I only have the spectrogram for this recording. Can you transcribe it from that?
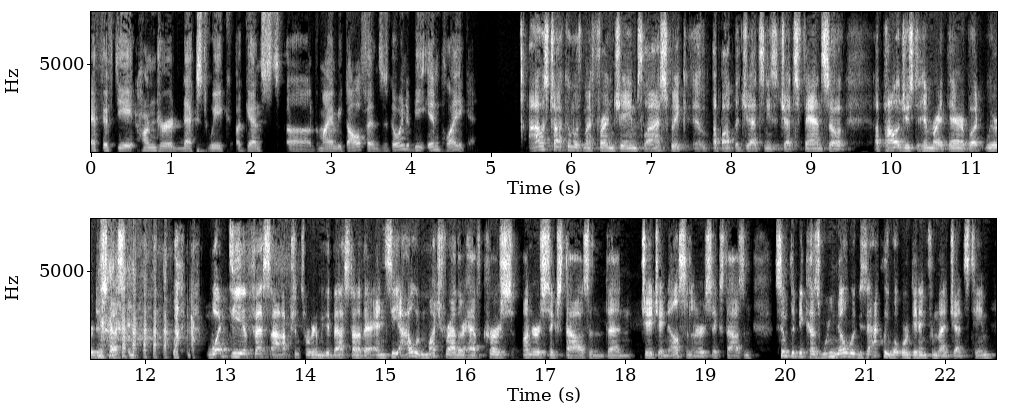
at 5,800 next week against uh, the Miami Dolphins is going to be in play again. I was talking with my friend James last week about the Jets, and he's a Jets fan. So apologies to him right there. But we were discussing what DFS options were going to be the best out of there. And see, I would much rather have Kearse under 6,000 than JJ Nelson under 6,000, simply because we know exactly what we're getting from that Jets team.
